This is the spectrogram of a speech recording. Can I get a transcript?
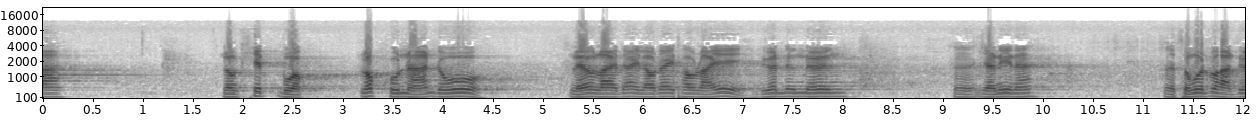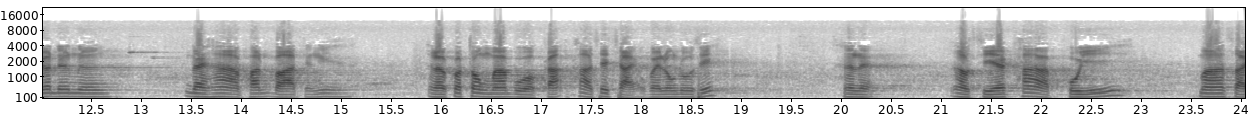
าลองคิดบวกลบคูณหารดู แล้วรายได้เราได้เท่าไหร่ เดือนหนึ่งหนึ่งอย่างนี้นะ สมมติว่าเดือนหนึ่งหนึ่ง ได้ห้าพันบาทอย่างนี้ เราก็ต้องมาบวกกะค่าใช้จ่ายออกไปลงดูสินั่นแหละเอาเสียค่าปุ๋ย มาใส่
